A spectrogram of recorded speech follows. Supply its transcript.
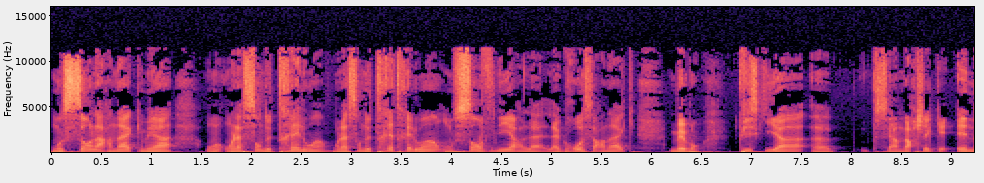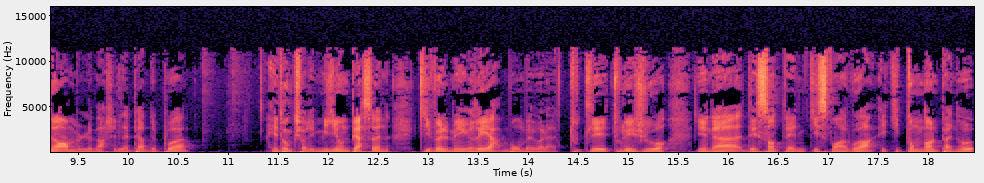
On sent l'arnaque, mais on, la sent de très loin. On la sent de très très loin. On sent venir la, grosse arnaque. Mais bon, puisqu'il y a euh, c'est un marché qui est énorme, le marché de la perte de poids. Et donc sur les millions de personnes qui veulent maigrir, bon ben voilà, les, tous les jours, il y en a des centaines qui se font avoir et qui tombent dans le panneau.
